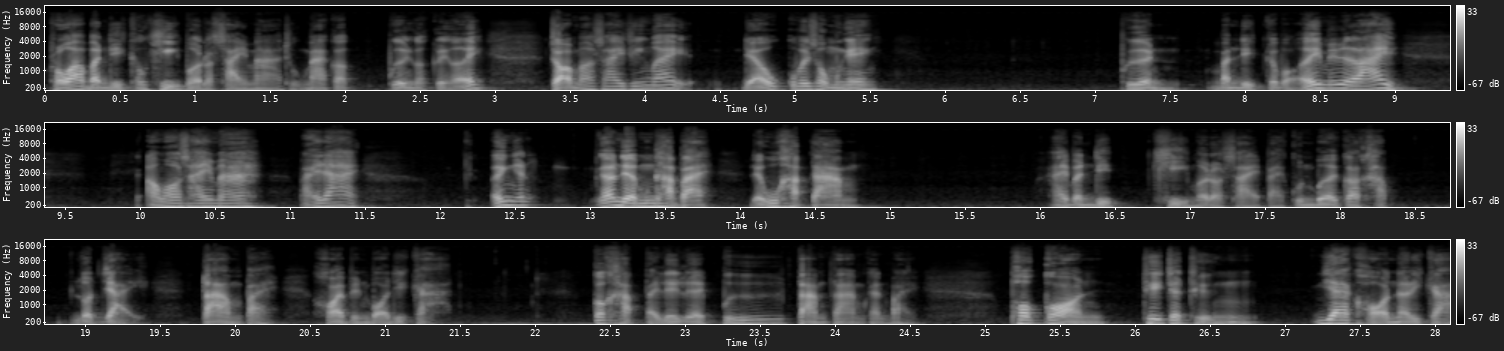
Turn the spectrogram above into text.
เพราะว่าบัณฑิตเขาขี่มอเตอร์ไซค์มาถูกไหมก็เพื่อนก็เกรงเอ้ยจอดมอเตอร์ไซค์ทิ้งไว้ เดี๋ยวกูไปส่งมึงเอง เพื่อนบัณฑิตก็บอกเอ้ยไม่เป็นไร เอามอเตอร์ไซค์มาไปได้ เอ้ยงั้นงั้นเดี๋ยวมึงขับไป เดี๋ยวกูขับตาม ให้บัณฑิตขี่มอเตอร์ไซค์ไป คุณเบิร์ตก็ขับรถใหญ่ตามไป คอยเป็นบอดี้การ์ดก็ขับไปเรื่อยๆปื้อตามตามๆกันไปพอก่อนที่จะถึง แยกหอนาฬิกา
